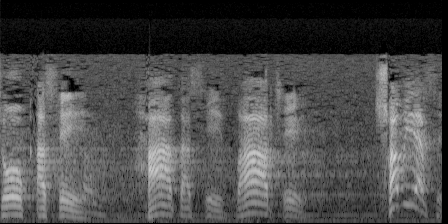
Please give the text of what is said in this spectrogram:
চোখ আছে, হাত আছে, পা আছে, সবই আছে।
